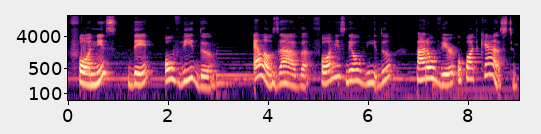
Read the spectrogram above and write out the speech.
Fones de ouvido. Ela usava fones de ouvido para ouvir o podcast.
